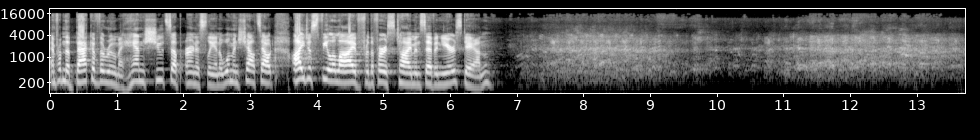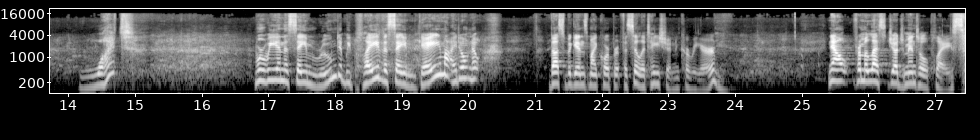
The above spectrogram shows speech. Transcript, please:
And from the back of the room, a hand shoots up earnestly, and a woman shouts out, I just feel alive for the first time in seven years, Dan. What? Were we in the same room? Did we play the same game? I don't know. Thus begins my corporate facilitation career. Now, from a less judgmental place,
